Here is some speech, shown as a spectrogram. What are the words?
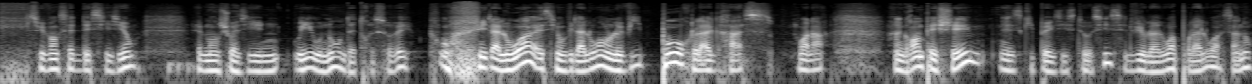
suivant cette décision, eh ben, on choisit oui ou non d'être sauvé. On vit la loi, et si on vit la loi, on le vit pour la grâce. Voilà. Un grand péché, et ce qui peut exister aussi, c'est de vivre la loi pour la loi, ça non.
